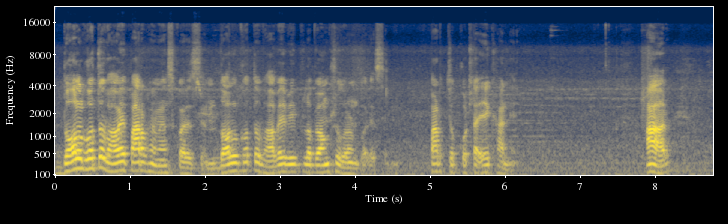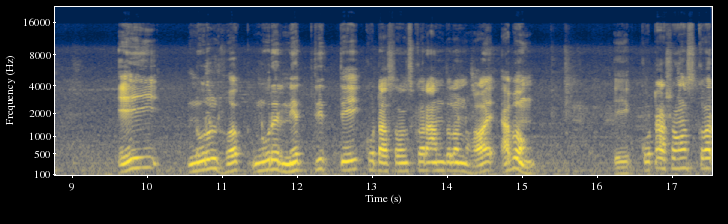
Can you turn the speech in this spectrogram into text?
দলগতভাবে পারফরমেন্স করেছেন, দলগতভাবে বিপ্লবে অংশগ্রহণ করেছেন। পার্থক্যটা এখানে। আর এই নুরুল হক নূরের নেতৃত্বে কোটা সংস্কার আন্দোলন হয় এবং এই কোটা সংস্কার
